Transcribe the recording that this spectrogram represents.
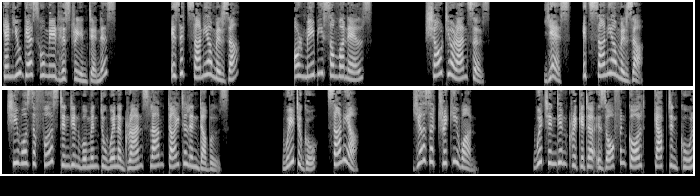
Can you guess who made history in tennis? Is it Sania Mirza? Or maybe someone else? Shout your answers. Yes, it's Sania Mirza. She was the first Indian woman to win a Grand Slam title in doubles. Way to go, Sania! Here's a tricky one. Which Indian cricketer is often called Captain Cool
